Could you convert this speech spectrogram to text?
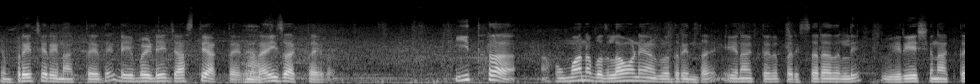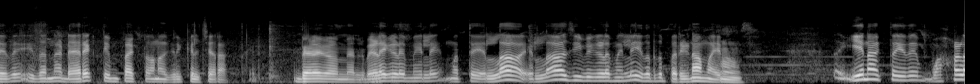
ಟೆಂಪ್ರೇಚರ್ ಏನಾಗ್ತಾ ಇದೆ? ಡೇ ಬೈ ಡೇ ಜಾಸ್ತಿ ಆಗ್ತಾ ಇದೆ ರೈಸ್ ಆಗ್ತಾ ಇದೆ. ಈ ಥರ ಹವಾಮಾನ ಬದಲಾವಣೆ ಆಗೋದ್ರಿಂದ ಏನಾಗ್ತಾ ಇದೆ? ಪರಿಸರದಲ್ಲಿ ವೇರಿಯೇಷನ್ ಆಗ್ತಾ ಇದೆ. ಇದನ್ನು ಡೈರೆಕ್ಟ್ ಇಂಪ್ಯಾಕ್ಟ್ ಆನ್ ಅಗ್ರಿಕಲ್ಚರ್ ಆಗ್ತಾ ಇದೆ. ಬೆಳೆಗಳ ಮೇಲೆ ಬೆಳೆಗಳ ಮೇಲೆ ಮತ್ತು ಎಲ್ಲ ಎಲ್ಲ ಜೀವಿಗಳ ಮೇಲೆ ಇದರದ್ದು ಪರಿಣಾಮ ಇದೆ. ಏನಾಗ್ತಾ ಇದೆ? ಬಹಳ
